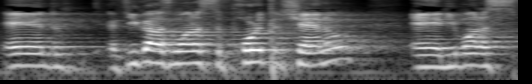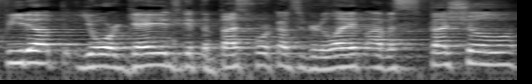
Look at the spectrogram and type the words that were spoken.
And if you guys want to support the channel and you want to speed up your gains, get the best workouts of your life, I have a special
